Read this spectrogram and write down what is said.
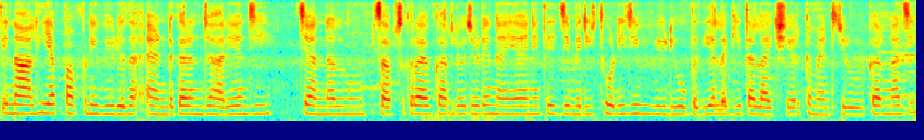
ਤੇ ਨਾਲ ਹੀ ਆਪਾਂ ਆਪਣੀ ਵੀਡੀਓ ਦਾ ਐਂਡ ਕਰਨ ਜਾ ਰਹੇ ਹਾਂ ਜੀ। ਚੈਨਲ ਨੂੰ ਸਬਸਕ੍ਰਾਈਬ ਕਰ ਲਿਓ ਜਿਹੜੇ ਨਏ ਆਏ ਨੇ ਤੇ ਜੇ ਮੇਰੀ ਥੋੜੀ ਜਿਹੀ ਵੀ ਵੀਡੀਓ ਵਧੀਆ ਲੱਗੀ ਤਾਂ ਲਾਈਕ ਸ਼ੇਅਰ ਕਮੈਂਟ ਜ਼ਰੂਰ ਕਰਨਾ ਜੀ।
